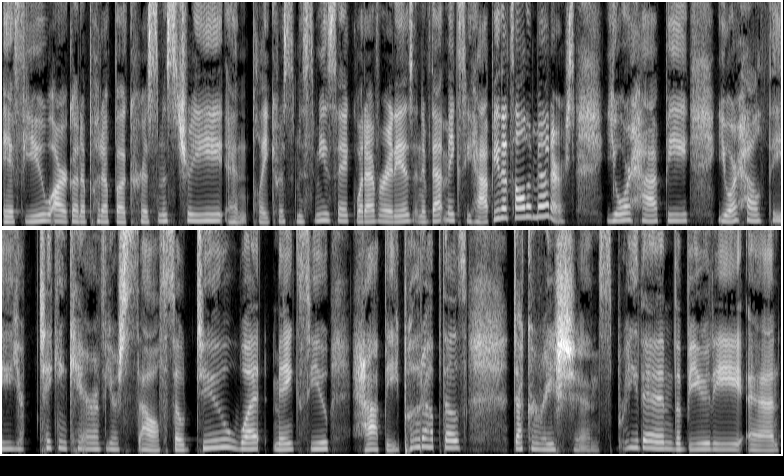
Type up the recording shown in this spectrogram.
if you are going to put up a Christmas tree and play Christmas music, whatever it is, and if that makes you happy, that's all that matters. You're happy, you're healthy, you're taking care of yourself. So do what makes you happy. Put up those decorations, breathe in the beauty and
